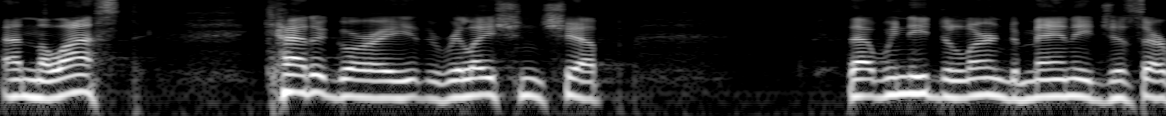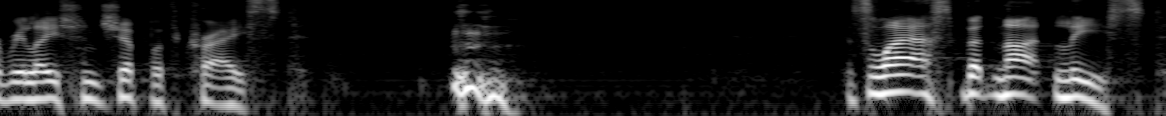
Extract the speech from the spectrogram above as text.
And the last category, the relationship that we need to learn to manage, is our relationship with Christ. it's last but not least.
